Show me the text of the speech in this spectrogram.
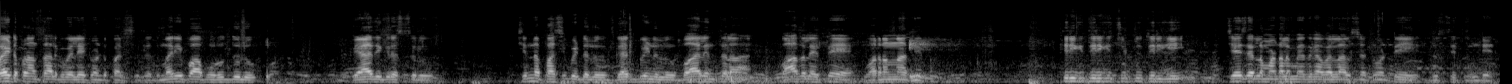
బయట ప్రాంతాలకు వెళ్ళేటువంటి పరిస్థితి లేదు. మరీ పాపం వృద్ధులు వ్యాధిగ్రస్తులు చిన్న పసిబిడ్డలు గర్భిణులు బాలింతల బాధలైతే వర్ణనాతీతం తిరిగి తిరిగి చుట్టూ తిరిగి చేజర్ల మండలం మీదుగా వెళ్ళాల్సినటువంటి దుస్థితి ఉండేది.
